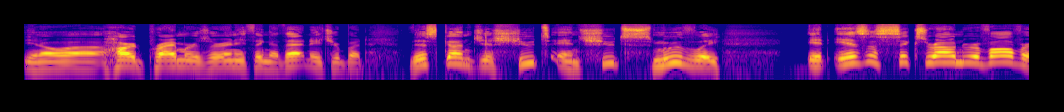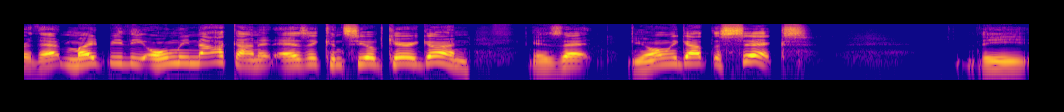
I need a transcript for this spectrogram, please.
you know uh, hard primers or anything of that nature. But this gun just shoots and shoots smoothly. It is a six round revolver. That might be the only knock on it as a concealed carry gun, is that you only got the six. The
